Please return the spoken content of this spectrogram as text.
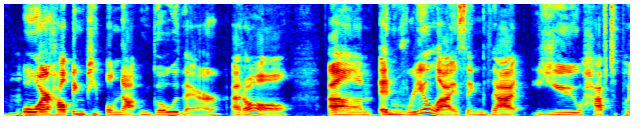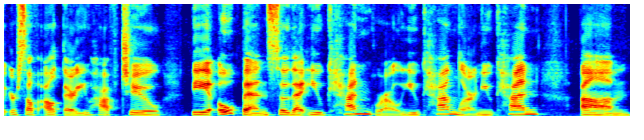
mm-hmm. or helping people not go there at all. Um, and realizing that you have to put yourself out there, you have to be open so that you can grow, you can learn, you can um,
